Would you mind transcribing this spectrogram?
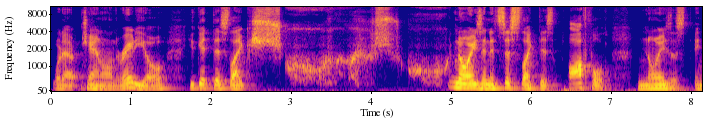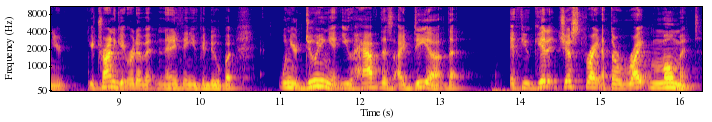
whatever channel on the radio, you get this like noise and it's just like this awful noise and you're you're trying to get rid of it and anything you can do, but when you're doing it, you have this idea that if you get it just right at the right moment,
